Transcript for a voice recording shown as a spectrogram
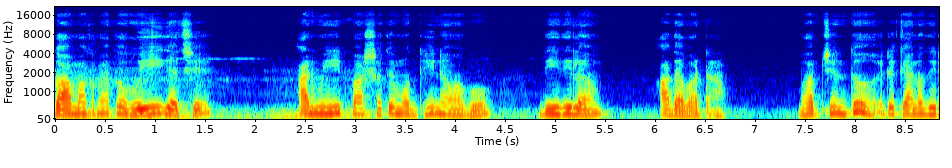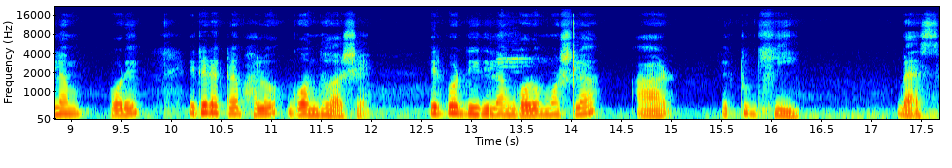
গা মাখা মাখা হয়েই গেছে। আর মিনিট পাঁচ সাতের মধ্যেই নামাবো। দিয়ে দিলাম আদা বাটা। ভাবছেন তো, এটা কেন দিলাম পরে? এটার একটা ভালো গন্ধ আসে। এরপর দিয়ে দিলাম গরম মশলা আর একটু ঘি। ব্যাস।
